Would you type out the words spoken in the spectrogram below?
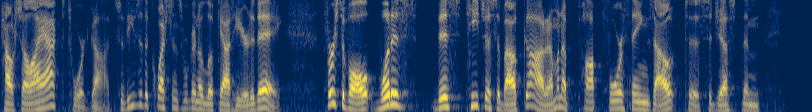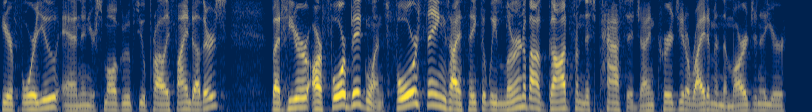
how shall I act toward God? So these are the questions we're going to look at here today. First of all, what does this teach us about God? And I'm going to pop four things out to suggest them here for you, and in your small groups, you'll probably find others. But here are four big ones. Four things I think that we learn about God from this passage. I encourage you to write them in the margin of your,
